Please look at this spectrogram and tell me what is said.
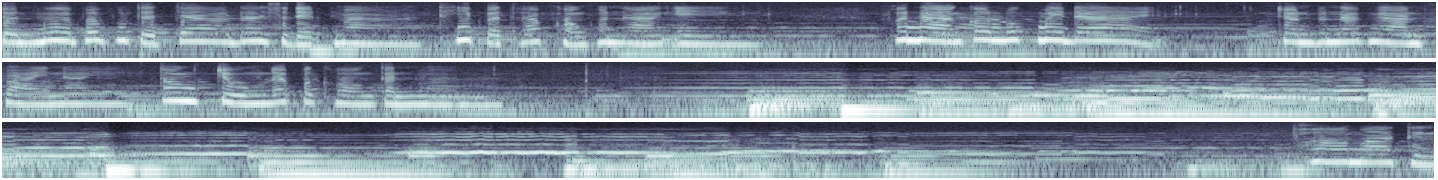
จนเมื่อพระพุทธเจ้าได้เสด็จมาที่ประทับของพระนางเอง พระนางก็ลุกไม่ได้ จนพนักงานฝ่ายในต้องจูงและประคองกันมาพอมาถึง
